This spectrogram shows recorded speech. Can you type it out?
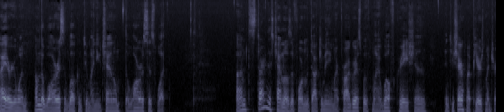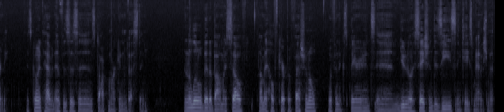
Hi everyone, I'm the Walrus and welcome to my new channel, The Walrus is What. I'm starting this channel as a form of documenting my progress with my wealth creation and to share with my peers my journey. It's going to have an emphasis in stock market investing. And a little bit about myself I'm a healthcare professional with an experience in utilization, disease, and case management,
